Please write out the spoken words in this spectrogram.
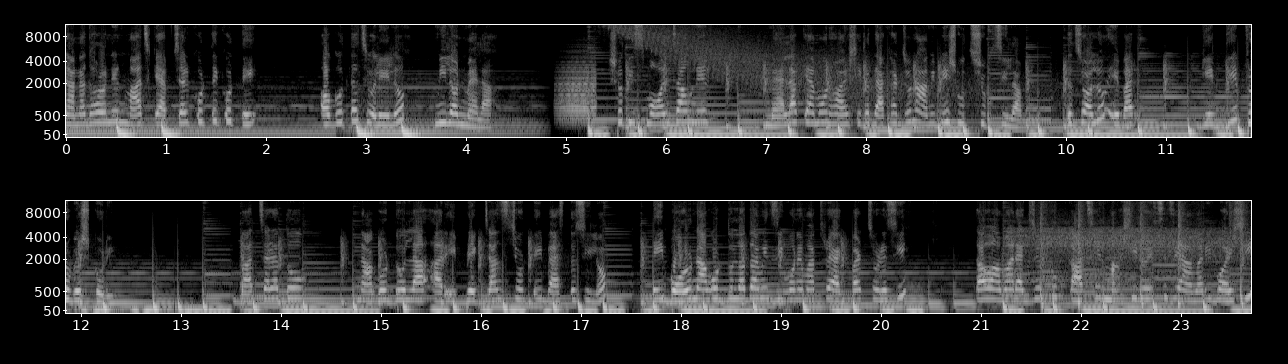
নানা ধরনের মাছ ক্যাপচার করতে করতে অগত্যা চলে এলো মিলন মেলা। সত্যি স্মল টাউনের মেলা কেমন হয় সেটা দেখার জন্য আমি বেশ উৎসুক ছিলাম। তো চলো এবার গেট দিয়ে প্রবেশ করি। বাচ্চারা তো নাগরদোলা আর এই ব্রেক ডান্স চড়তেই ব্যস্ত ছিল। এই বড় নাগরদোলা তো আমি জীবনে মাত্র একবার চড়েছি। তাও আমার একজন খুব কাছের মাসি রয়েছে যে আমারই বয়সী।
